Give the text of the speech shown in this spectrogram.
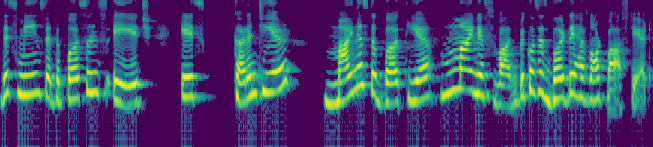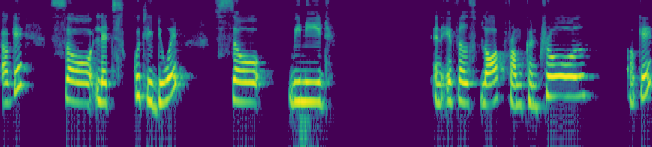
this means that the person's age is current year minus the birth year minus 1 because his birthday has not passed yet. Okay. So let's quickly do it. So we need an if else block from control. Okay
